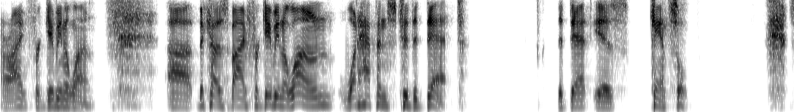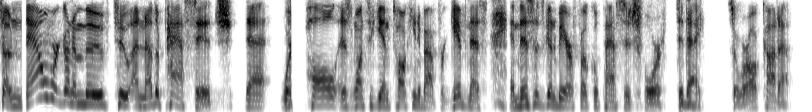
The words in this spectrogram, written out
All right, forgiving a loan. Uh, because by forgiving a loan, what happens to the debt? The debt is canceled. So now we're going to move to another passage that where Paul is once again talking about forgiveness, and this is going to be our focal passage for today. So we're all caught up.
